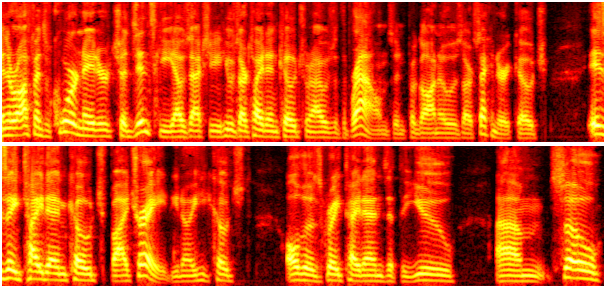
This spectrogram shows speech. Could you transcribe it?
And their offensive coordinator, Chudzinski, I was actually, he was our tight end coach when I was with the Browns, and Pagano was our secondary coach, is a tight end coach by trade. You know, he coached all those great tight ends at the U. Um, so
